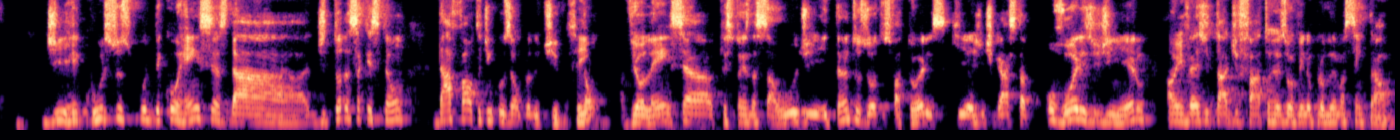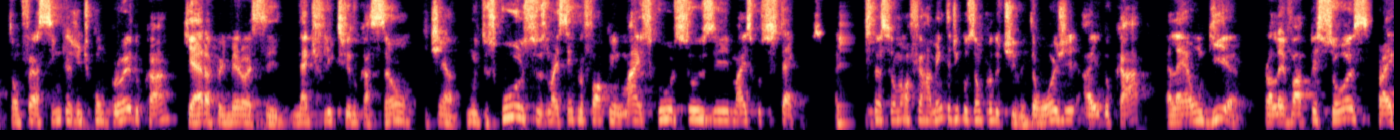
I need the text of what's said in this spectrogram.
de recursos por decorrências da, de toda essa questão da falta de inclusão produtiva. Sim. Então, violência, questões da saúde e tantos outros fatores que a gente gasta horrores de dinheiro ao invés de estar tá, de fato resolvendo o problema central. Então foi assim que a gente comprou Educar, que era primeiro esse Netflix de educação, que tinha muitos cursos, mas sempre o foco em mais cursos e mais cursos técnicos. A gente transformou uma ferramenta de inclusão produtiva. Então hoje a Educar ela é um guia para levar pessoas para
